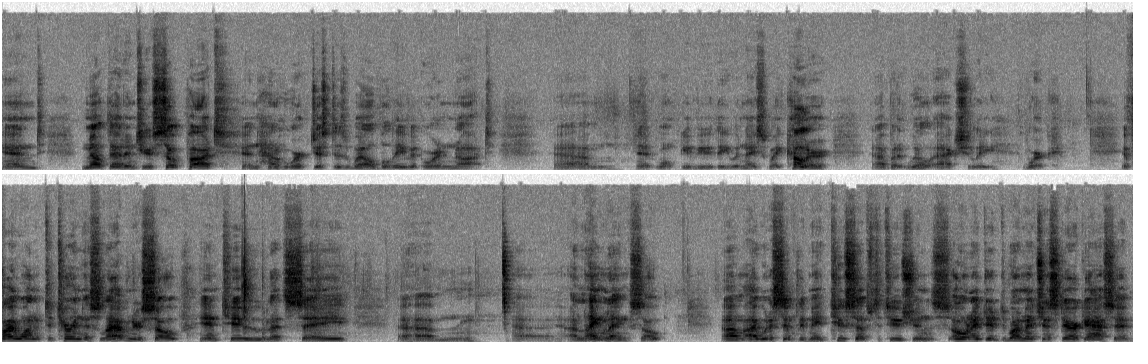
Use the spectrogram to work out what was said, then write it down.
and melt that into your soap pot, and that'll work just as well, believe it or not. Um, it won't give you the nice white color, uh, but it will actually work. If I wanted to turn this lavender soap into, let's say, um, uh, a Ylang Ylang soap, um, I would have simply made two substitutions. Oh, and I did want to mention stearic acid.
